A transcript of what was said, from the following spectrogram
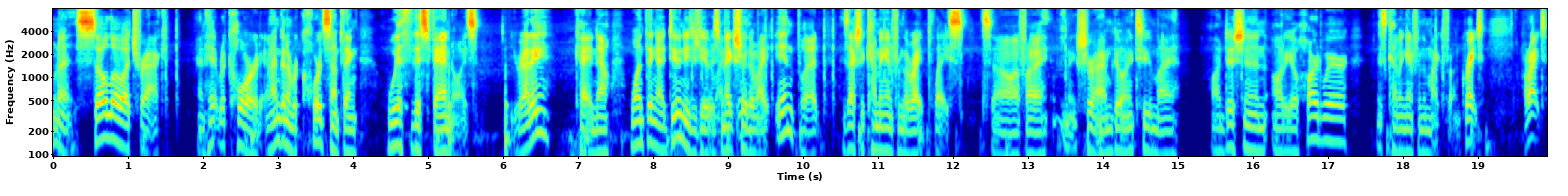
I'm to solo a track and hit record, and I'm going to record something with this fan noise. You ready? Okay, now one thing I do need to do is make sure that my input is actually coming in from the right place. So if I make sure I'm going to my Audition audio hardware, it's coming in from the microphone. Great. All right.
